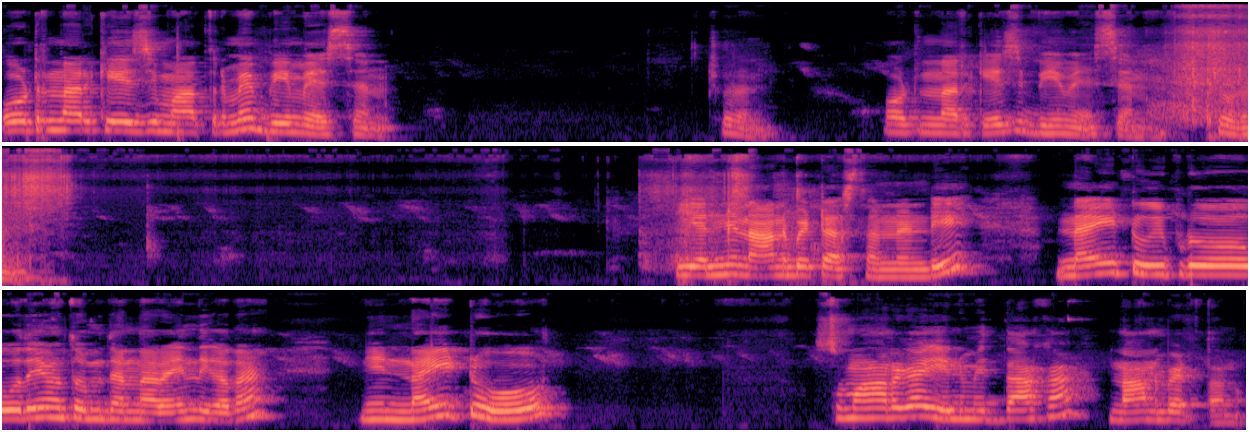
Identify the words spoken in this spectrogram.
ఒకటిన్నర కేజీ మాత్రమే బియ్యం వేసాను. చూడండి. ఒకటిన్నర కేజీ బియ్యం వేసాను. చూడండి. ఇవన్నీ నానబెట్టేస్తానండి. నైట్ ఇప్పుడు ఉదయం తొమ్మిదిన్నర అయింది కదా. నేను నైటు సుమారుగా ఎనిమిది దాకా నానబెడతాను.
